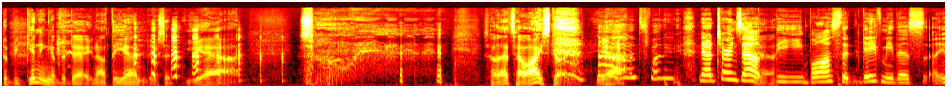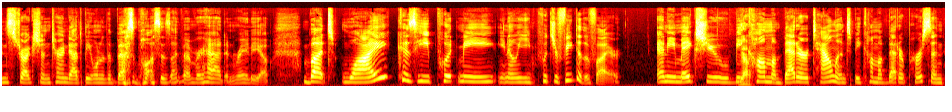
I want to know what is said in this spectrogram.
the beginning of the day, not the end. He said, Yeah. So, so that's how I started. Yeah. Oh, that's funny. Now it turns out Yeah. the boss that gave me this uh, instruction turned out to be one of the best bosses I've ever had in radio. But why? Because he put me, you know, he puts your feet to the fire. And he makes you become a better talent, become a better person.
